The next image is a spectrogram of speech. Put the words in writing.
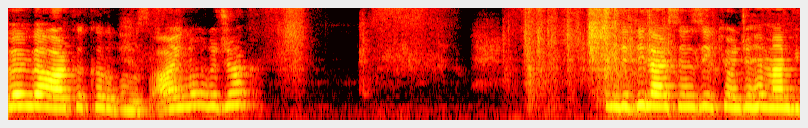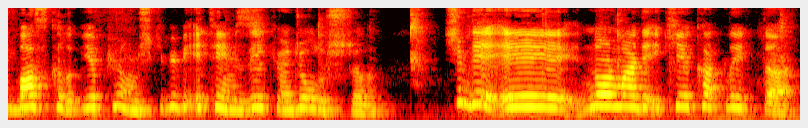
Ön ve arka kalıbımız aynı olacak. Şimdi dilerseniz ilk önce hemen bir bas kalıp yapıyormuş gibi bir eteğimizi ilk önce oluşturalım. Şimdi e, normalde ikiye katlayıp da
